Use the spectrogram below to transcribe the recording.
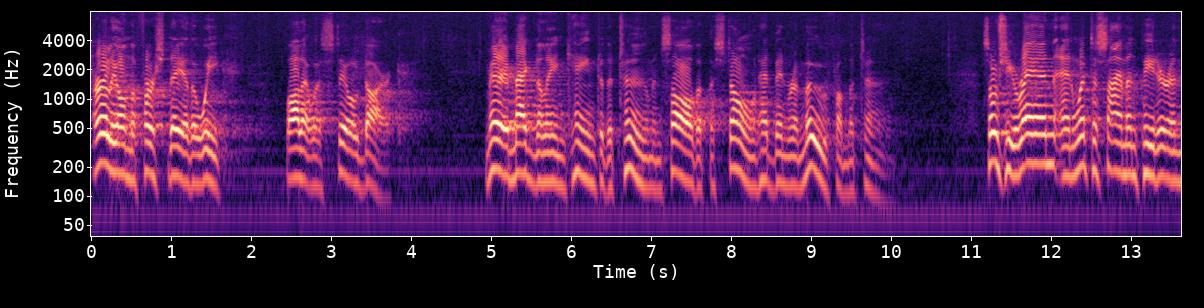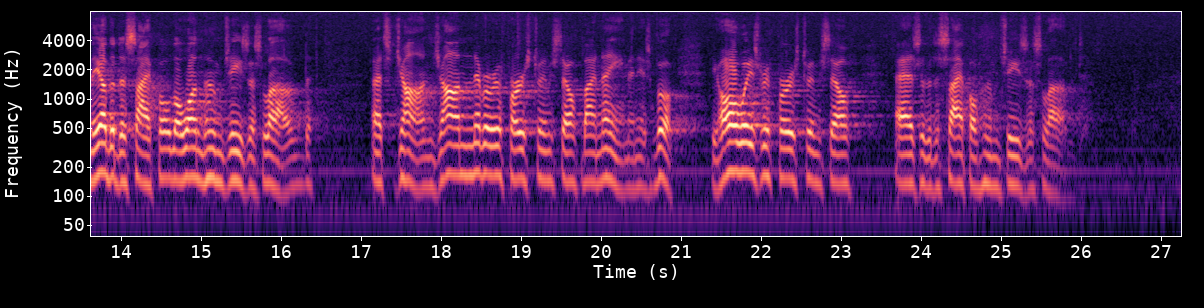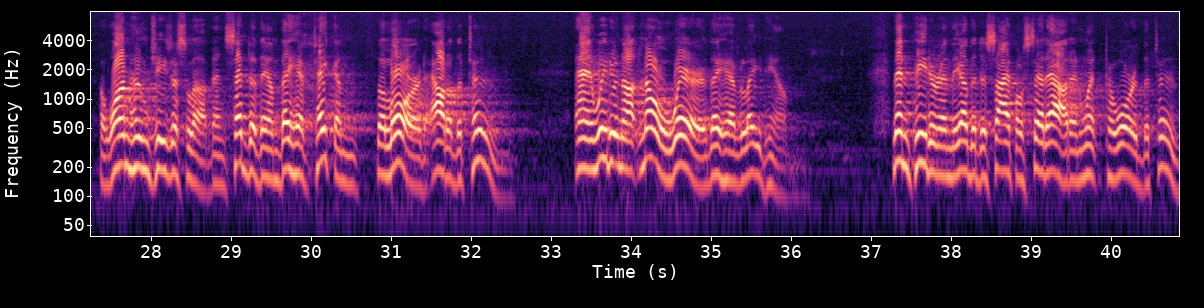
Early on the first day of the week, while it was still dark, Mary Magdalene came to the tomb and saw that the stone had been removed from the tomb. So she ran and went to Simon Peter and the other disciple, the one whom Jesus loved. That's John. John never refers to himself by name in his book. He always refers to himself as the disciple whom Jesus loved the one whom Jesus loved, and said to them, They have taken the Lord out of the tomb, and we do not know where they have laid him. Then Peter and the other disciples set out and went toward the tomb.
